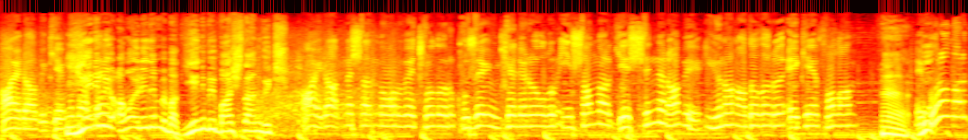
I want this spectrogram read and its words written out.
Hayır abi gemilerle. yeni bir ama öyle değil mi bak yeni bir başlangıç. Hayır abi mesela Norveç olur, kuzey ülkeleri olur. İnsanlar geçsinler abi. Yunan adaları, Ege falan. He, E bu- buralar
